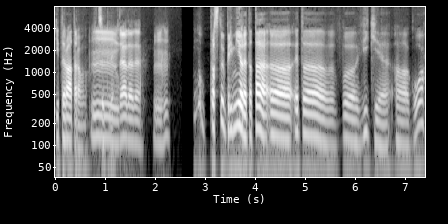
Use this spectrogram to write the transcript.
итератором в цикле. Mm, да-да-да. Угу. Ну, простой пример это та, э, это в вики э, Go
